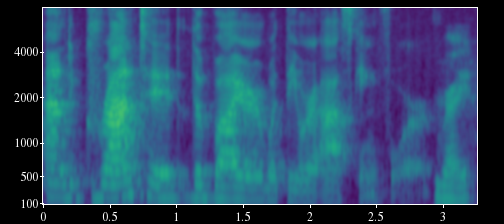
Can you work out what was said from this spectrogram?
and granted the buyer what they were asking for. Right.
